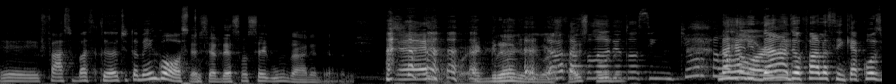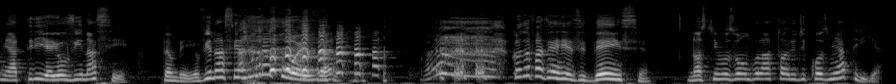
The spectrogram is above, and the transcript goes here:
eh, faço bastante e também gosto. Deve ser a décima segunda área dela, bicho. É. É grande o negócio. Ela tá faz falando e tudo. eu tô assim, que hora que ela Na realidade, dorme? eu falo assim, que a cosmetria eu vi nascer também. Eu vi nascer muita coisa. Quando eu fazia residência, nós tínhamos um ambulatório de cosmetria.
